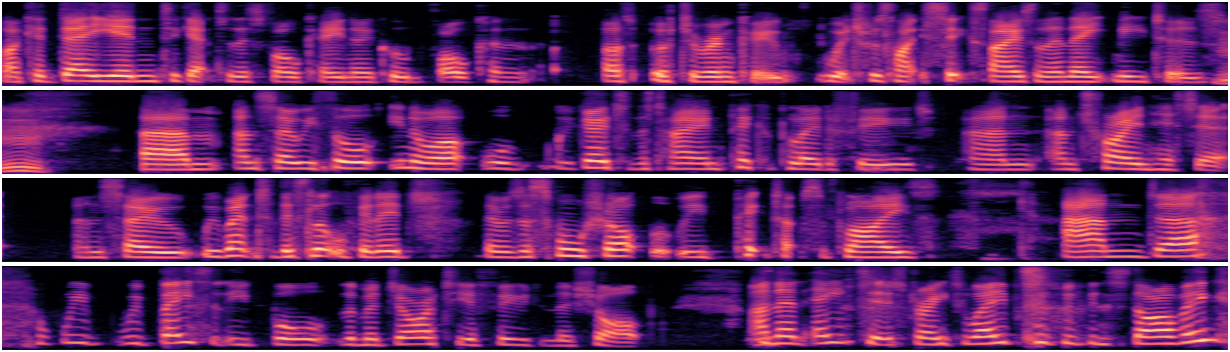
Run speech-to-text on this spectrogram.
like a day in to get to this volcano called Volcan Uturuncu, which was like six thousand and eight meters. Mm. Um, and so we thought, you know what, we'll, we'll go to the town, pick up a load of food, and and try and hit it. And so we went to this little village. There was a small shop that we picked up supplies, and uh, we we basically bought the majority of food in the shop, and then ate it straight away because we've been starving.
